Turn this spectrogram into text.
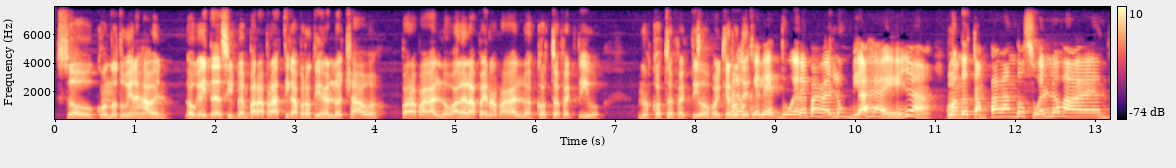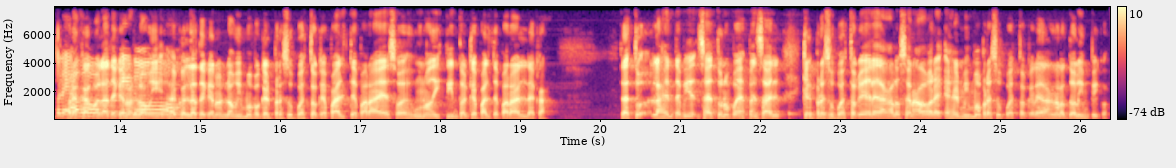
So, cuando tú vienes a ver, ok, te sirven para práctica, pero tienes los chavos para pagarlo, vale la pena pagarlo, es costo efectivo. No es costo efectivo porque Pero no te... que les duele pagarle un viaje a ella cuando están pagando sueldos a Pero empleados. es que acuérdate que no es lo acuérdate que no es lo mismo porque el presupuesto que parte para eso es uno distinto al que parte para el de acá. O sea, tú, la gente piensa, o sea, tú no puedes pensar que el presupuesto que le dan a los senadores es el mismo presupuesto que le dan a los de Olímpicos.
